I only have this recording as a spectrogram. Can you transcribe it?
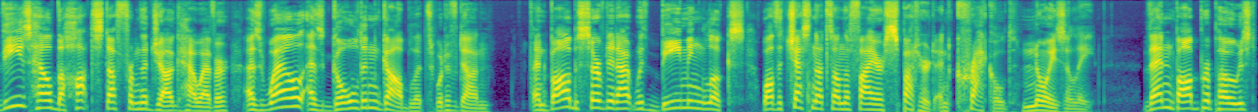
These held the hot stuff from the jug, however, as well as golden goblets would have done, and Bob served it out with beaming looks, while the chestnuts on the fire sputtered and crackled noisily. Then Bob proposed,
